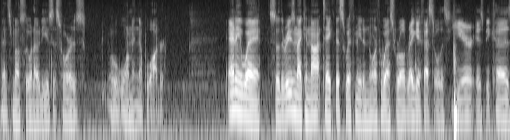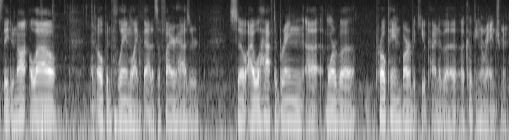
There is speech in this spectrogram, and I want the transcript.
that's mostly what I would use this for is warming up water. Anyway, so the reason I cannot take this with me to Northwest World Reggae Festival this year is because they do not allow an open flame like that. It's a fire hazard. So I will have to bring uh, more of a propane barbecue kind of a, a cooking arrangement.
